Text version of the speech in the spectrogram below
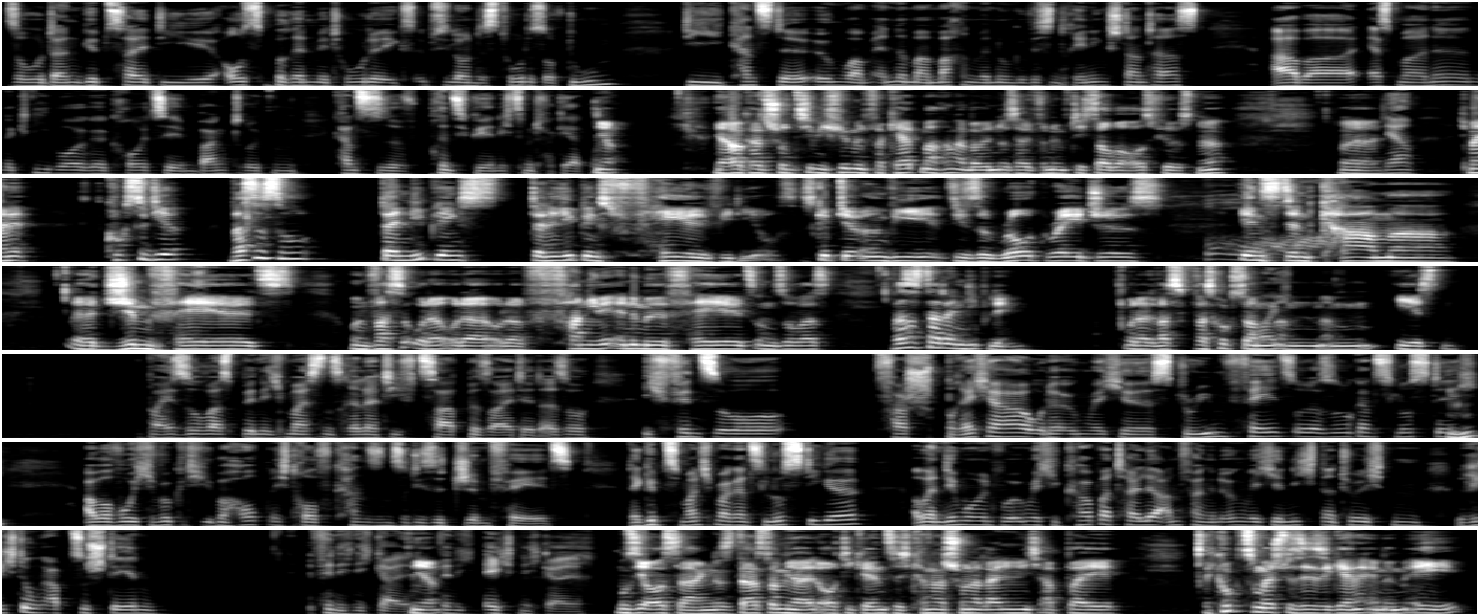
so, dann gibt's halt die Ausbrennmethode XY des Todes auf Doom. Die kannst du irgendwo am Ende mal machen, wenn du einen gewissen Trainingsstand hast. Aber erstmal ne, eine Kniebeuge, Kreuze im Bankdrücken, kannst du prinzipiell nichts mit verkehrt machen. Ja. Ja, du kannst schon ziemlich viel mit verkehrt machen, aber wenn du es halt vernünftig sauber ausführst, ne? Äh, ja. Ich meine, guckst du dir, was ist so dein Lieblings, deine Lieblings-Fail-Videos? Es gibt ja irgendwie diese Road Rages, oh. Instant Karma, äh, Gym Fails und was oder oder oder Funny Animal Fails und sowas. Was ist da dein Liebling? Oder was was guckst du am, am, am ehesten? Bei sowas bin ich meistens relativ zart beseitigt. Also ich finde so Versprecher oder irgendwelche Stream-Fails oder so ganz lustig. Mhm. Aber wo ich wirklich überhaupt nicht drauf kann, sind so diese Gym-Fails. Da gibt's manchmal ganz lustige, aber in dem Moment, wo irgendwelche Körperteile anfangen, in irgendwelche nicht natürlichen Richtungen abzustehen, finde ich nicht geil. Ja. Finde ich echt nicht geil. Muss ich auch sagen, das, da ist bei mir halt auch die Grenze. Ich kann das schon alleine nicht ab bei. Ich gucke zum Beispiel sehr, sehr gerne MMA.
